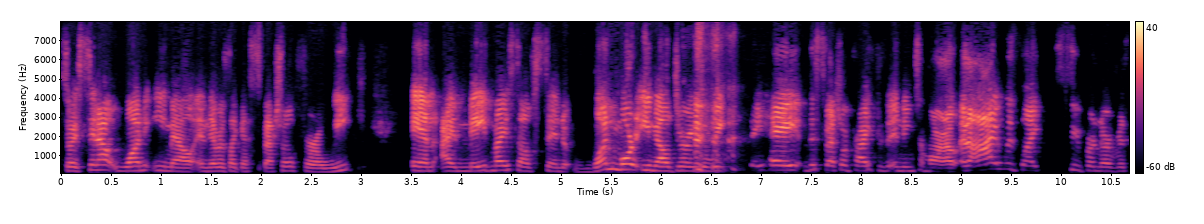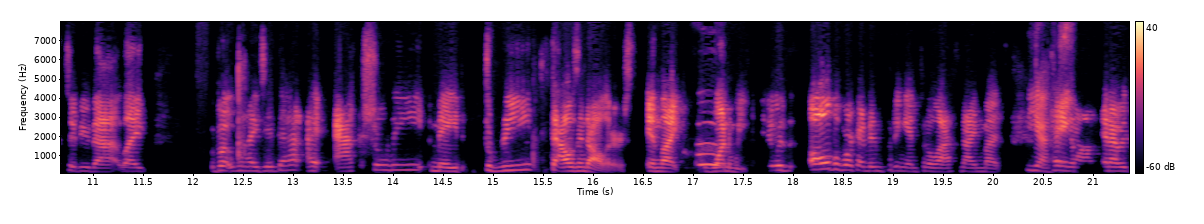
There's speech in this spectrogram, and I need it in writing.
So I sent out one email and there was like a special for a week and I made myself send one more email during the week to say, hey, the special price is ending tomorrow. And I was like super nervous to do that. Like, but when I did that, I actually made $3,000 in like one week. It was all the work I'd been putting in for the last nine months. Yeah. Hang on. And I was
